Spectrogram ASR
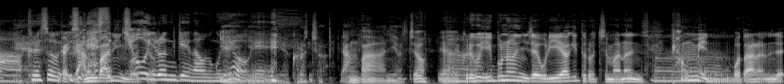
아, 예. 그래서 그러니까 양반인 거죠. 이런 게 나오는군요. 예, 예, 예, 그렇죠. 양반이었죠. 예. 아. 그리고 이분은 이제 우리 이야기 들었지만은 아. 평민보다는 이제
